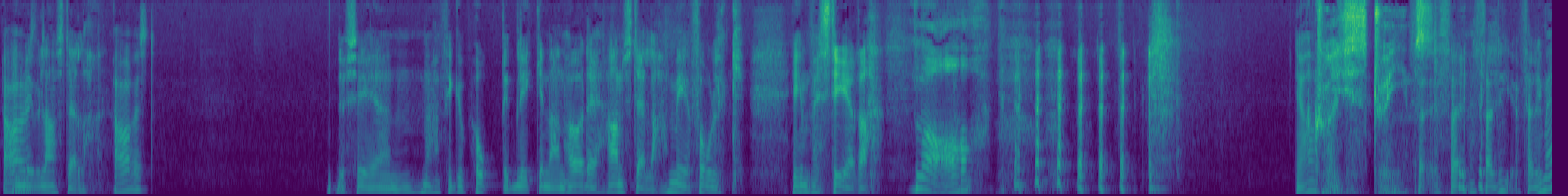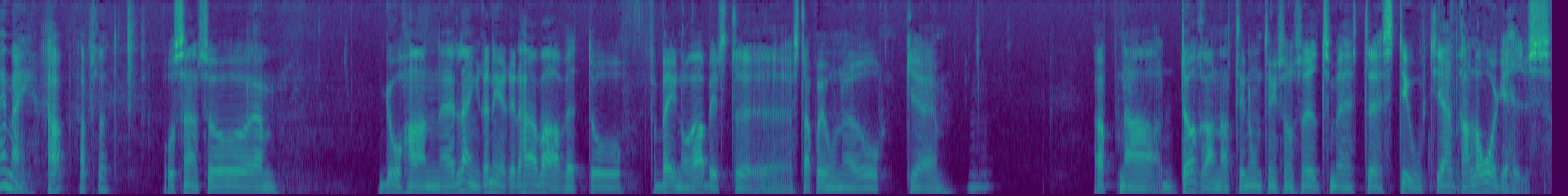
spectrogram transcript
Ja, om ni vill anställa. Ja, visst. Du ser en, när han fick upp hopp i blicken när han hörde anställa mer folk, investera. Ja. Crazy dreams. följ, följ med mig. Ja, absolut. Och sen så ehm, går han eh, längre ner i det här varvet och förbi några arbetsstationer och eh, öppnar dörrarna till någonting som ser ut som ett eh, stort jädra lagerhus.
